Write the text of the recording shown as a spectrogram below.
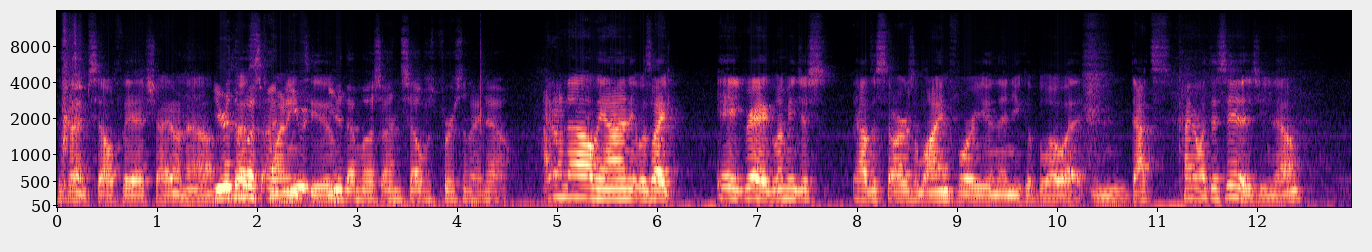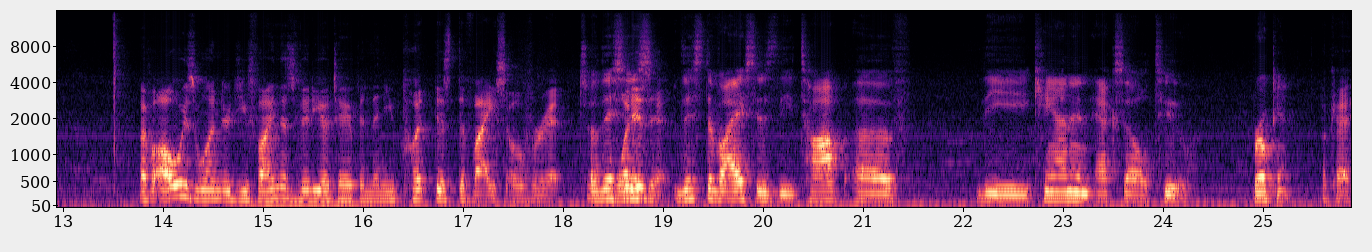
Because I'm selfish. I don't know. You're the most un- you, you're the most unselfish person I know. I don't know, man. It was like, hey, Greg, let me just have the stars align for you, and then you could blow it. And that's kind of what this is, you know. I've always wondered. You find this videotape and then you put this device over it. So this What is, is it? This device is the top of the Canon XL2, broken. Okay.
